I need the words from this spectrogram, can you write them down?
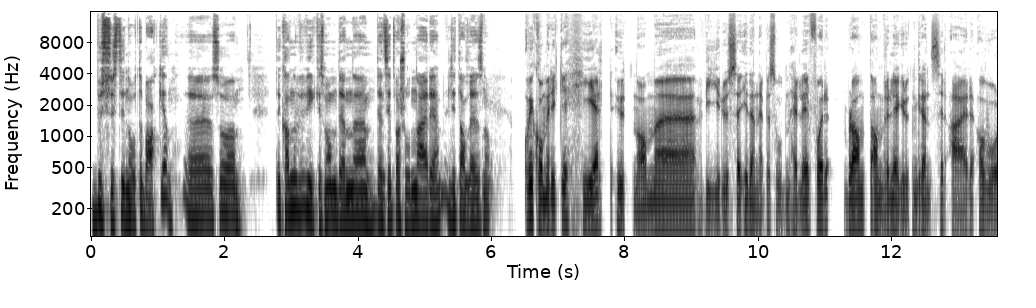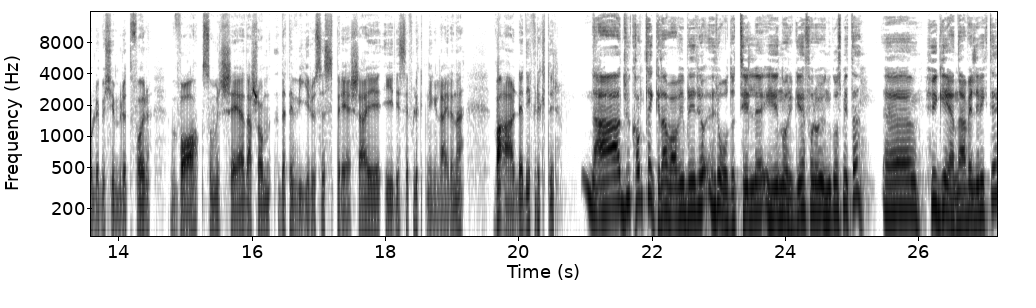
busses de nå tilbake igjen. Så det kan virke som om den, den situasjonen er litt annerledes nå. Og vi kommer ikke helt utenom uh, viruset i denne episoden heller, for blant andre Leger uten grenser er alvorlig bekymret for hva som vil skje dersom dette viruset sprer seg i disse flyktningleirene. Hva er det de frykter? Nei, Du kan tenke deg hva vi blir rådet til i Norge for å unngå smitte. Uh, hygiene er veldig viktig.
